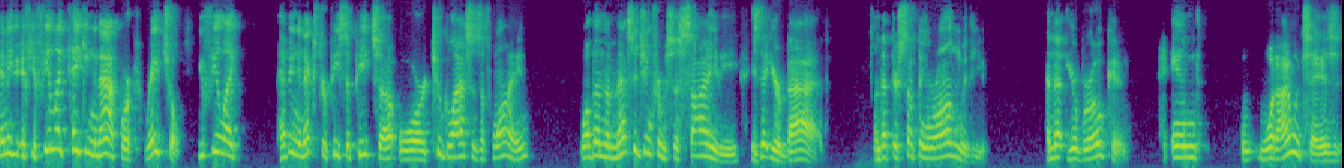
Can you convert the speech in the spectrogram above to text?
and if you feel like taking a nap, or Rachel, you feel like having an extra piece of pizza or two glasses of wine, well, then the messaging from society is that you're bad and that there's something wrong with you and that you're broken. And what I would say is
